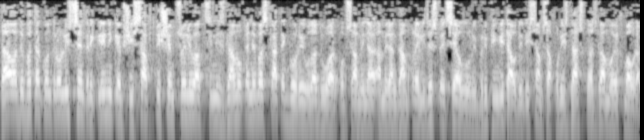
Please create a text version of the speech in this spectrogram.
დაავადებათა კონტროლის ცენტრი კლინიკებში საფრთხის შემცველი ვაქცინის გამოყენებას კატეგორიულად უარყოფს. ამირან გამყრელიძე სპეციალური ბრიფინგით აუდიტის სამსახურის დასკვნას გამოეხმაურა.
